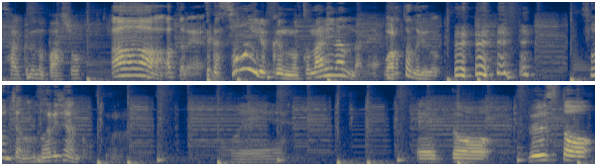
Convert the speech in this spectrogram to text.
サークルの場所あー、あったねて。か、ソンイルくんの隣なんだね。笑ったんだけど。ソンちゃんの隣じゃんと思って。ええーっと、ブースト、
